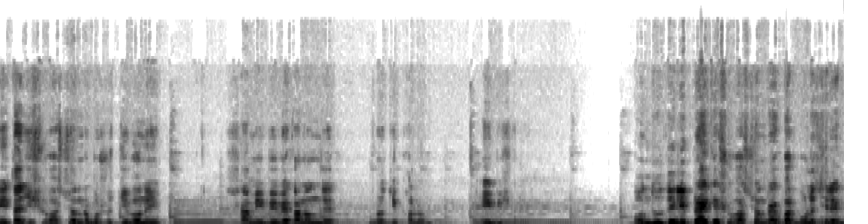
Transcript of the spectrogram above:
নেতাজি সুভাষচন্দ্র বসুর জীবনে স্বামী বিবেকানন্দের প্রতিফলন এই বিষয়ে। বন্ধু দিলীপ রায়কে সুভাষচন্দ্র একবার বলেছিলেন,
